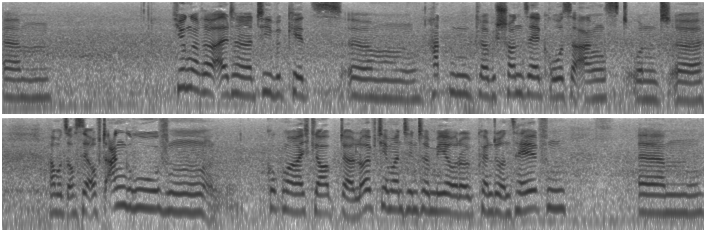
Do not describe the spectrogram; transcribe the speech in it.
Ähm, jüngere alternative Kids ähm, hatten, glaube ich, schon sehr große Angst und äh, haben uns auch sehr oft angerufen. Guck mal, ich glaube, da läuft jemand hinter mir oder könnte uns helfen. Ähm,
